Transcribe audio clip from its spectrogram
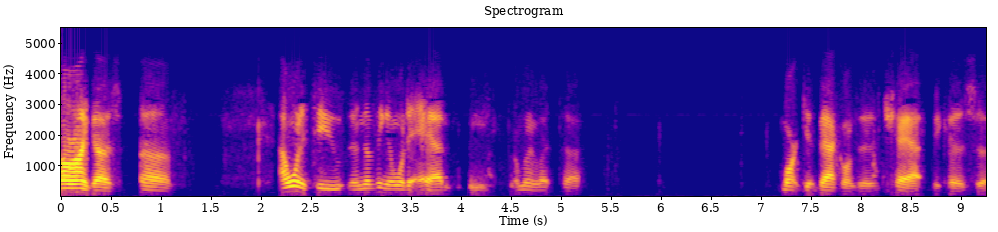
All right, guys. Uh, I wanted to another thing I wanted to add. I'm going to let uh, Mark get back onto the chat because uh,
